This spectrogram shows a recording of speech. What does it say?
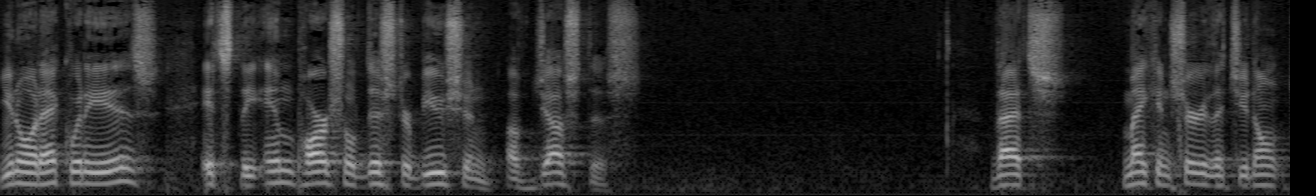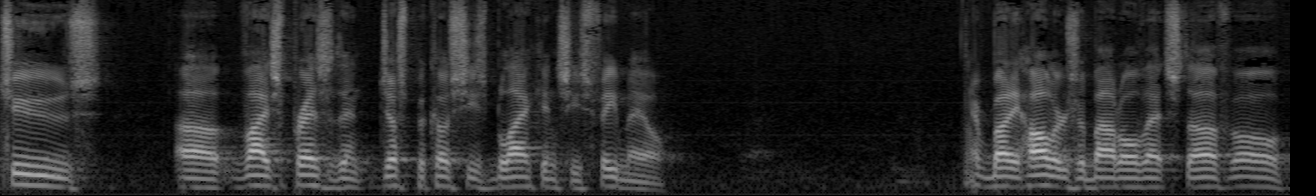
You know what equity is? It's the impartial distribution of justice. That's making sure that you don't choose a vice president just because she's black and she's female. Everybody hollers about all that stuff, oh,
